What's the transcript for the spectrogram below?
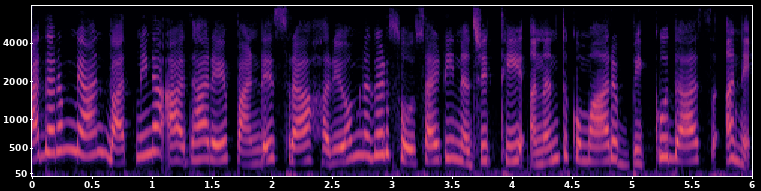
આ દરમિયાન બાતમીના આધારે પાંડેસરા હરિઓમનગર સોસાયટી નજીકથી અનંતકુમાર ભિક્કુદાસ અને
